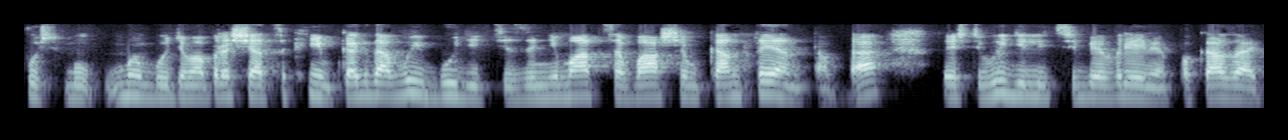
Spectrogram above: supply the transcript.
пусть мы будем обращаться к ним, когда вы будете заниматься вашим контентом, да, то есть выделить себе время, показать.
